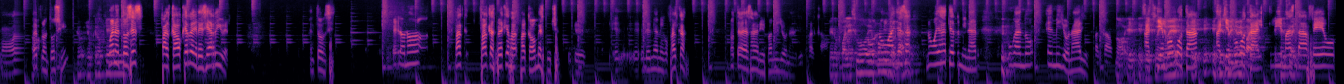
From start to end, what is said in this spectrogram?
No, de pronto sí. Yo, yo creo que... Bueno, él- entonces, Falcao que regrese a River. Entonces. Pero no. Falca, Falca espera que Fa- Falcao me escuche. Porque él, él es mi amigo. Falca, no te vayas a venir para Millonario, Falcao. Pero ¿cuál es su odio No, con no vayas a- Millonarios? No vayas a terminar jugando en Millonario, Falcao. No, ese Aquí en sueño de- Bogotá- e- ese Aquí en Bogotá el clima está feo,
